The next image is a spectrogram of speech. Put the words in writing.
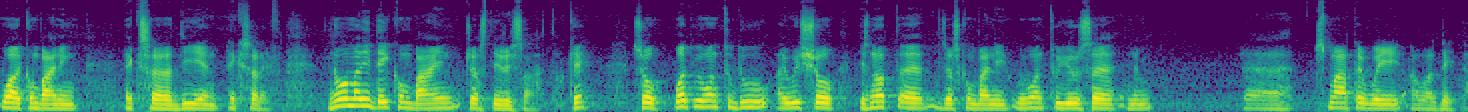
while combining XRD and XRF. Normally they combine just the result, okay? So what we want to do, I will show, is not uh, just combining, we want to use uh, in a uh, smarter way our data.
